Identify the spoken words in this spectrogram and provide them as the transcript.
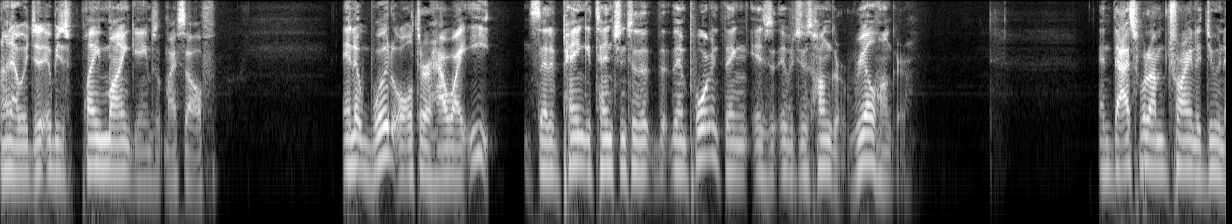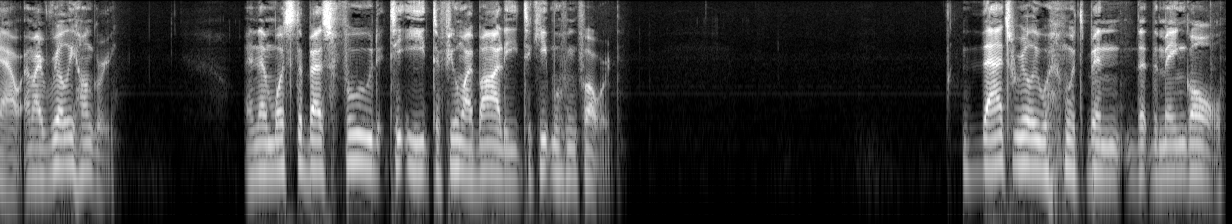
and I would just, it would be just playing mind games with myself, and it would alter how I eat instead of paying attention to the, the, the important thing is it was just hunger, real hunger. And that's what I'm trying to do now. Am I really hungry? And then what's the best food to eat to fuel my body to keep moving forward? That's really what's been the, the main goal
